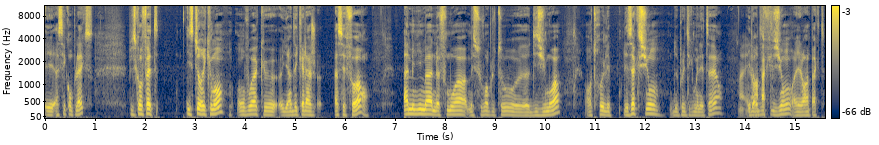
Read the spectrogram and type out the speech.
et assez complexe, puisqu'en fait, historiquement, on voit qu'il y a un décalage assez fort, à minima 9 mois, mais souvent plutôt 18 mois, entre les, actions de politique monétaire et, leur, diffusion et leur impact.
